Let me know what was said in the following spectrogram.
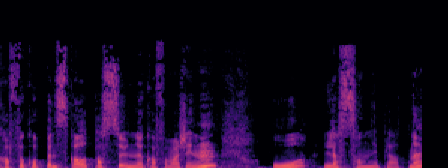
kaffekoppen skal passe under kaffemaskinen. Og lasagneplatene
